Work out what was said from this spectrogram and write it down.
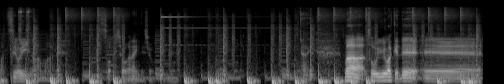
まあ、強いのはまあね、そう、しょうがないんでしょうけどね。はい。まあ、そういうわけで、え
